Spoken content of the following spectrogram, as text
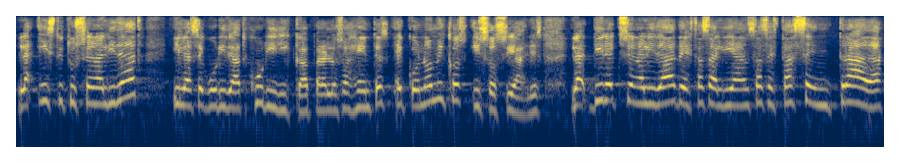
la institucionalidad y la seguridad jurídica para los agentes económicos y sociales. La direccionalidad de estas alianzas está centrada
